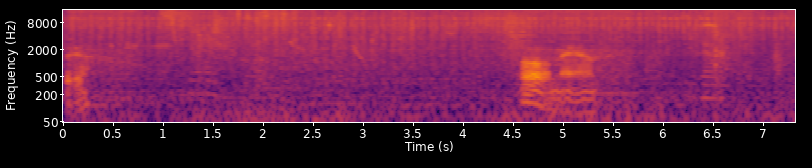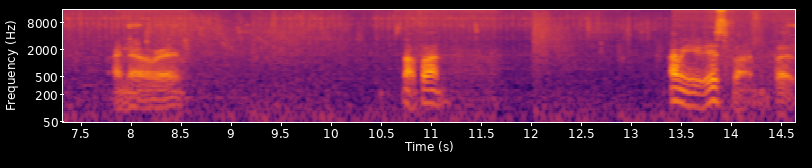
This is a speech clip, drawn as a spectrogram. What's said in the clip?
But yeah. Really, Oh man. without I know, right? It's not fun. I mean, it is fun, but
